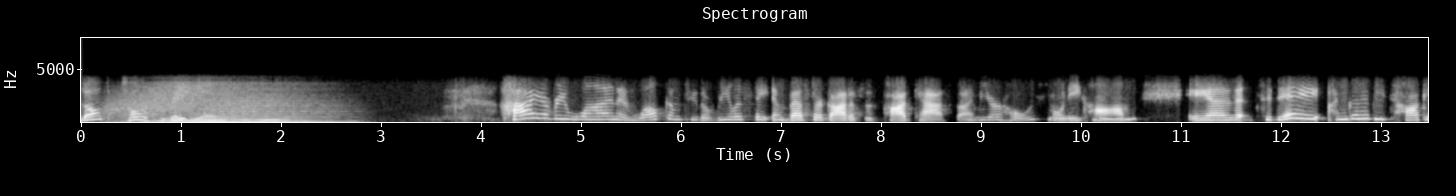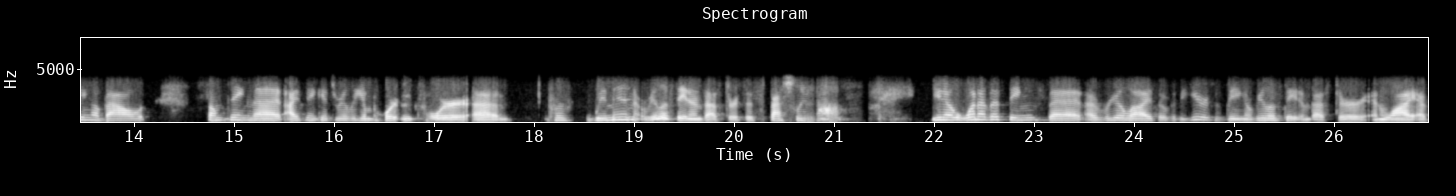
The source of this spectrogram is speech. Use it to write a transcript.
Blog Talk Radio. Hi, everyone, and welcome to the Real Estate Investor Goddesses podcast. I'm your host, Monique Hom, and today I'm going to be talking about something that I think is really important for um, for women real estate investors, especially moms. You know, one of the things that I've realized over the years of being a real estate investor and why I've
